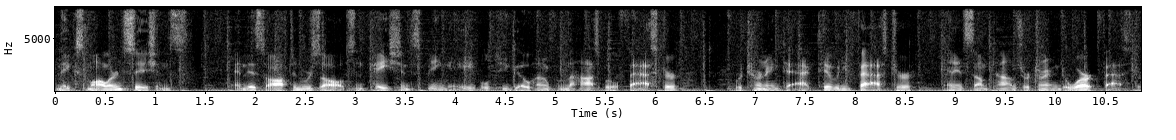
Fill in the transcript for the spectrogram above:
make smaller incisions, and this often results in patients being able to go home from the hospital faster, returning to activity faster, and in sometimes returning to work faster.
